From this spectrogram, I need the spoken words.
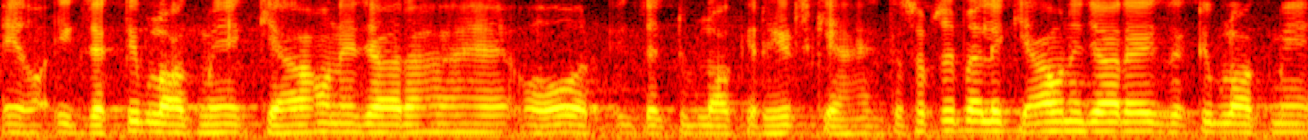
ایگزیکٹو بلاک میں کیا ہونے جا رہا ہے اور ایگزیکٹو بلاک کے ریٹس کیا ہیں۔ تو سب سے پہلے کیا ہونے جا رہا ہے ایگزیکٹو بلاک میں؟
